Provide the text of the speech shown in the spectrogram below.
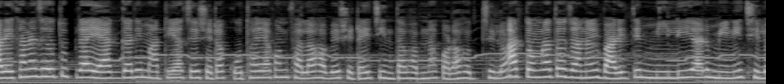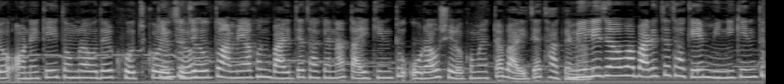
আর এখানে যেহেতু প্রায় এক গাড়ি মাটি আছে সেটা কোথায় এখন ফেলা হবে সেটাই চিন্তা ভাবনা করা হচ্ছিল। আর তোমরা তো জানোই বাড়িতে মিলি আর মিনি ছিল অনেকেই তোমরা ওদের খোঁজ করেছ। যেহেতু আমি এখন বাড়িতে থাকে না তাই কিন্তু ওরাও সেরকম একটা বাড়িতে থাকে মিলি যাও বা বাড়িতে থাকে মিনি কিন্তু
